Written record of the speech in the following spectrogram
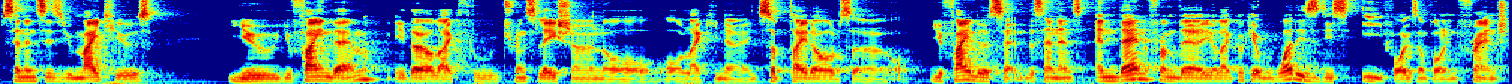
sentences you might use you you find them either like through translation or or like in, in subtitles uh, you find the, the sentence and then from there you're like okay what is this e for example in french?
